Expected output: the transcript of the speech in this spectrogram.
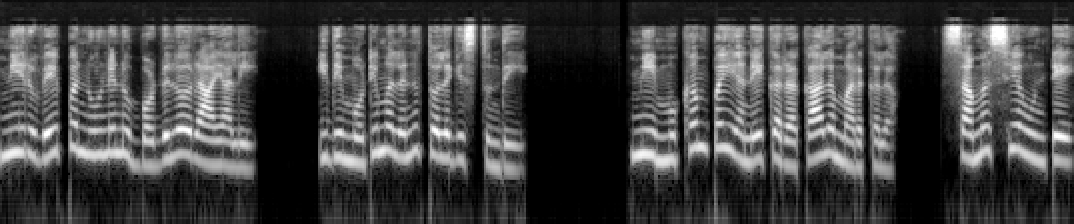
మీరు వేప నూనెను బొడ్డులో రాయాలి. ఇది మొటిమలను తొలగిస్తుంది. మీ ముఖంపై అనేక రకాల మరకల సమస్య ఉంటే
